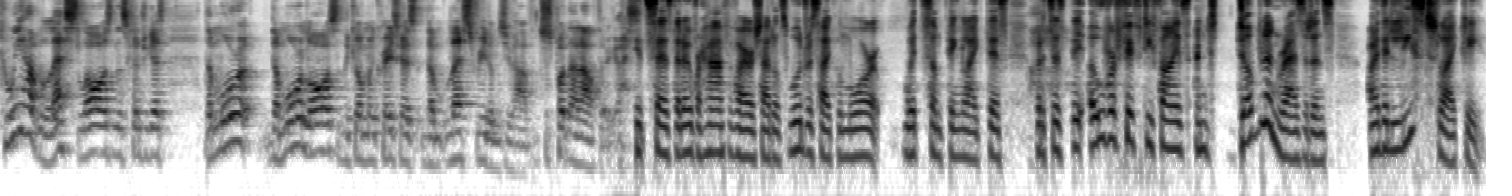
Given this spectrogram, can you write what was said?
Can we have less laws in this country, guys? The more the more laws that the government creates, guys, the less freedoms you have. Just putting that out there, guys. it says that over half of Irish adults would recycle more with something like this. But it says the over 55s and Dublin residents are the least likely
